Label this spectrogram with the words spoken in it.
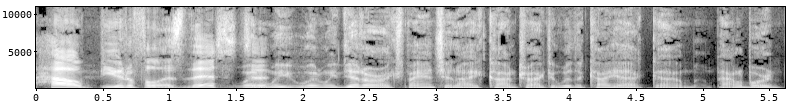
how beautiful is this? when to- we when we did our expansion, I contracted with a kayak um, paddleboard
